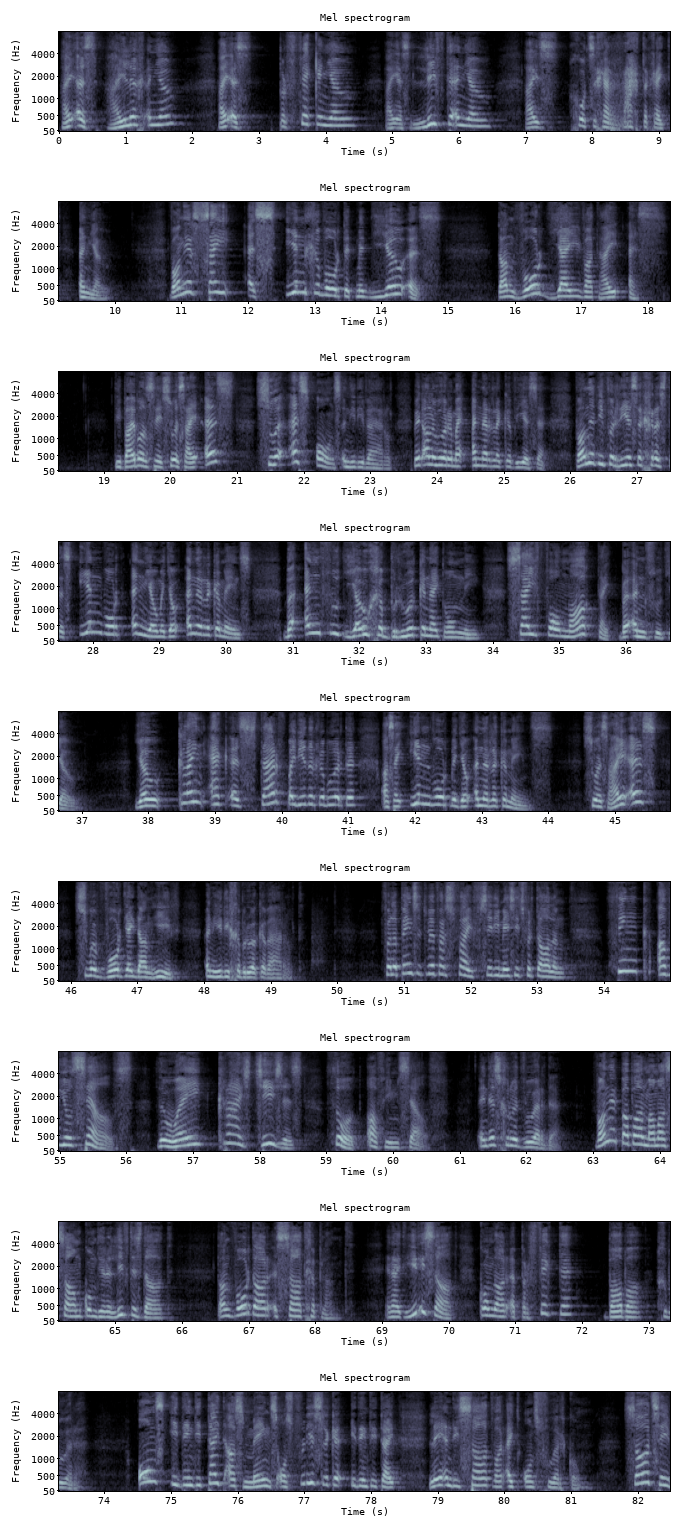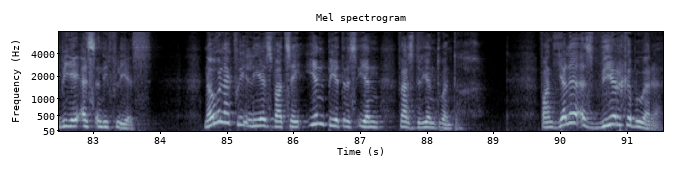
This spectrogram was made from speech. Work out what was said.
Hy is heilig in jou. Hy is perfek in jou. Hy is liefde in jou. Hy is God se geregtigheid in jou. Wanneer sy is een geword het met jou is, dan word jy wat hy is. Die Bybel sê soos hy is, so is ons in hierdie wêreld. Met ander woorde my innerlike wese. Wanneer die verreëse Christus een word in jou met jou innerlike mens, beïnvloed jou gebrokenheid hom nie. Sy volmaaktheid beïnvloed jou. Jou klein ek is sterf by wedergeboorte as hy een word met jou innerlike mens. Soos hy is, so word jy dan hier in hierdie gebroke wêreld. Filippense 2 vers 5 sê die message vertaling: Think of yourselves the way Christ Jesus thought of himself. En dis groot woorde. Wanneer pappa en mamma saamkom deur 'n liefdesdaad, dan word daar 'n saad geplant. En uit hierdie saad kom daar 'n perfekte baba gebore. Ons identiteit as mens, ons vleeslike identiteit, lê in die saad waaruit ons voorkom. Saad sê wie jy is in die vlees. Nou wil ek vir u lees wat sê 1 Petrus 1 vers 23. Want julle is weergebore,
